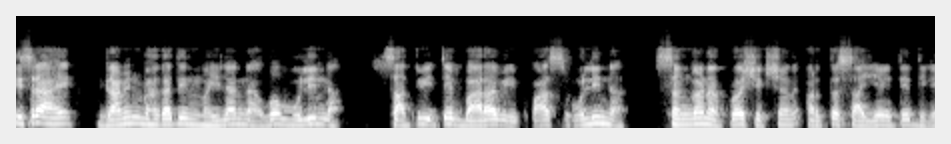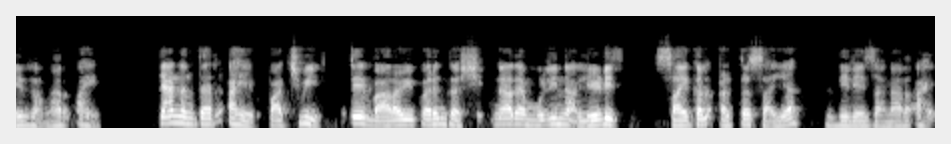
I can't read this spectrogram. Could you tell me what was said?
तिसरा आहे ग्रामीण भागातील महिलांना व मुलींना सातवी ते बारावी पास मुलींना संगणक प्रशिक्षण अर्थसहाय्य येथे दिले जाणार आहे. त्यानंतर आहे पाचवी ते बारावी पर्यंत शिकणाऱ्या मुलींना लेडीज सायकल अर्थसहाय्य दिले जाणार आहे.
